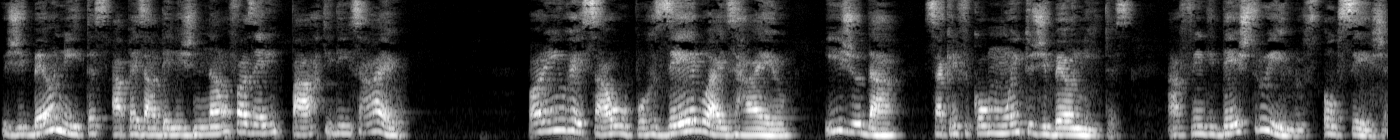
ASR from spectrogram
os gibeonitas, apesar deles não fazerem parte de Israel. Porém, o rei Saul, por zelo a Israel e Judá, sacrificou muitos gibeonitas, a fim de destruí-los, ou seja,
